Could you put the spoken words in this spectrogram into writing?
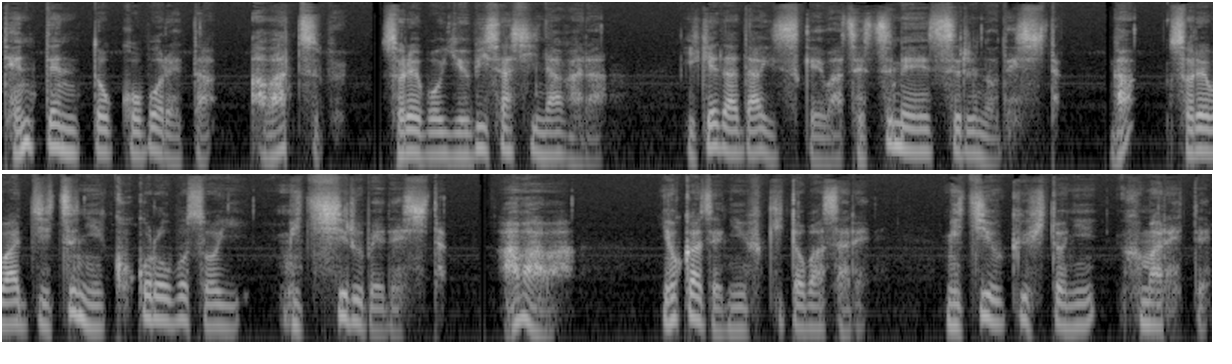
点々とこぼれた泡粒それを指さしながら池田大輔は説明するのでしたそれは実に心細い道しるべでした。泡は夜風に吹き飛ばされ道行く人に踏まれて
